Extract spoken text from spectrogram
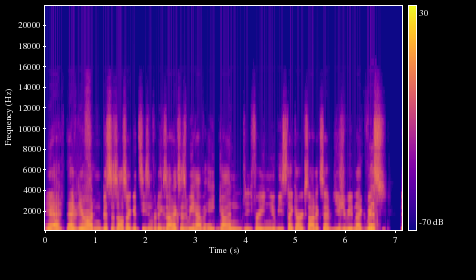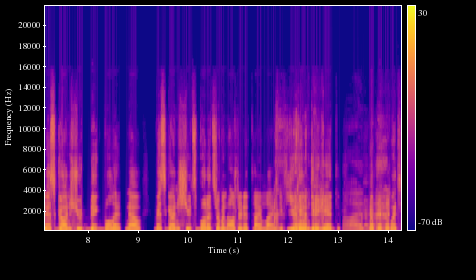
Yeah, everyone. This is also a good season for the exotics, as we have a gun for you newbies. Like our exotics have usually been like this. This gun shoot big bullet. Now this gun shoots bullets from an alternate timeline. If you can dig it, Which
